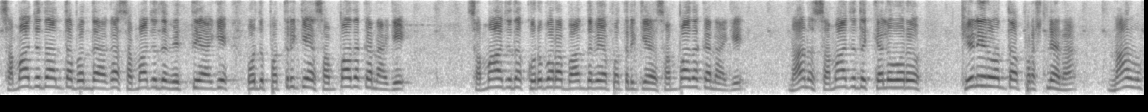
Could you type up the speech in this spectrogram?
ಸಮಾಜದ ಅಂತ ಬಂದಾಗ ಸಮಾಜದ ವ್ಯಕ್ತಿಯಾಗಿ ಒಂದು ಪತ್ರಿಕೆಯ ಸಂಪಾದಕನಾಗಿ, ಸಮಾಜದ ಕುರುಬರ ಬಾಂಧವ್ಯ ಪತ್ರಿಕೆಯ ಸಂಪಾದಕನಾಗಿ, ನಾನು ಸಮಾಜದ ಕೆಲವರು ಕೇಳಿರುವಂಥ ಪ್ರಶ್ನೆನ ನಾನು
